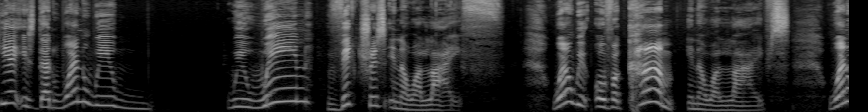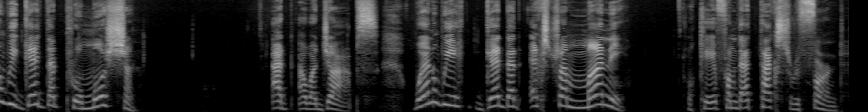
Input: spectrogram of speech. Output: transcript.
here is that when we we win victories in our life, when we overcome in our lives, when we get that promotion at our jobs, when we get that extra money okay, from that tax refund,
